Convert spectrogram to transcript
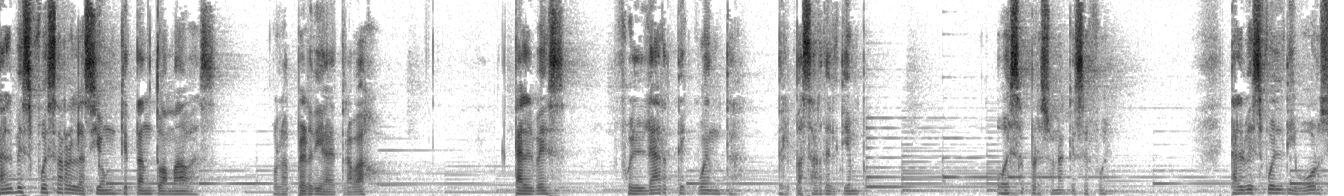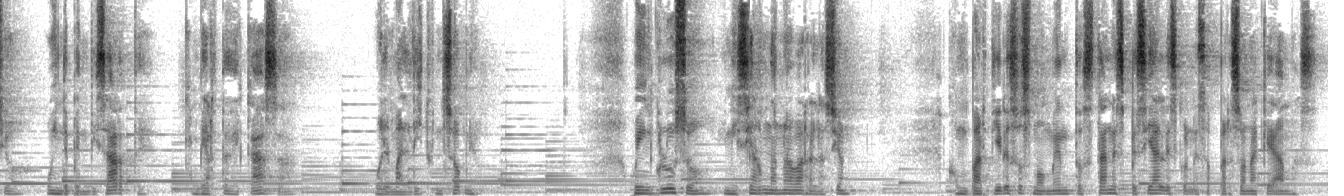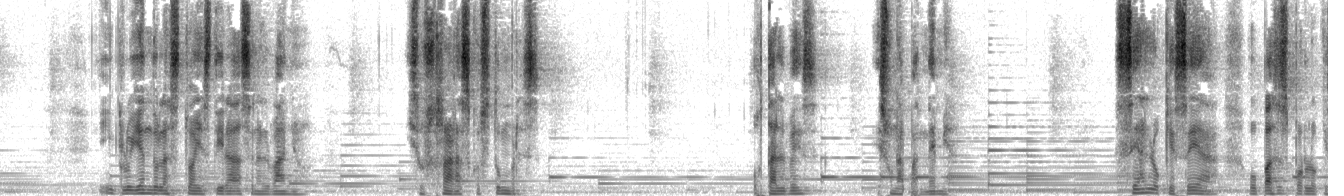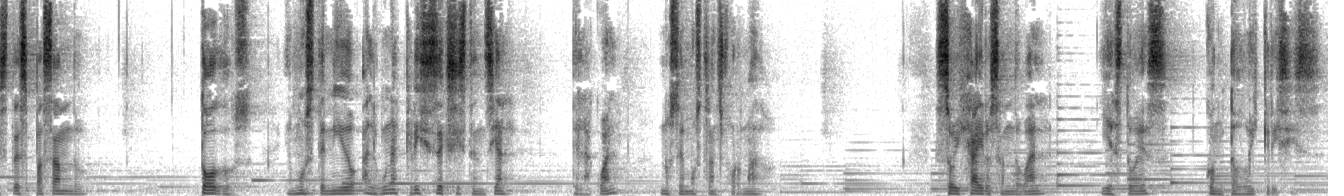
Tal vez fue esa relación que tanto amabas o la pérdida de trabajo. Tal vez fue el darte cuenta del pasar del tiempo o esa persona que se fue. Tal vez fue el divorcio o independizarte, cambiarte de casa o el maldito insomnio. O incluso iniciar una nueva relación, compartir esos momentos tan especiales con esa persona que amas, incluyendo las toallas tiradas en el baño y sus raras costumbres. O tal vez es una pandemia. Sea lo que sea o pases por lo que estés pasando, todos hemos tenido alguna crisis existencial de la cual nos hemos transformado. Soy Jairo Sandoval y esto es Con todo y crisis.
